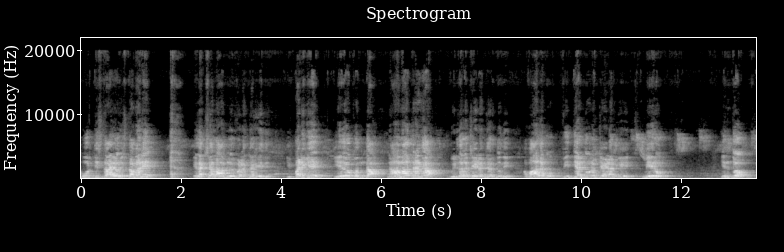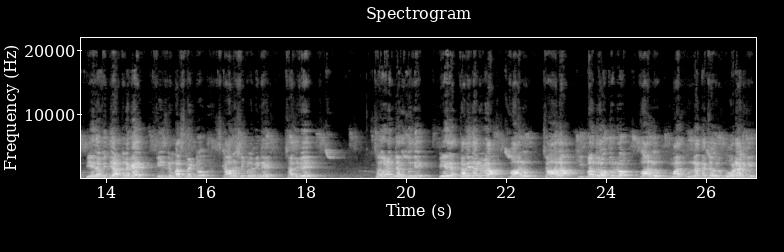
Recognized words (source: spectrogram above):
పూర్తి స్థాయిలో ఇస్తామని ఎలక్షన్ హామీలు ఇవ్వడం జరిగింది. ఇప్పటికీ ఏదో కొంత నామాత్రంగా విడుదల చేయడం జరుగుతుంది. వాళ్ళకు విద్యను దూరం చేయడానికి మీరు ఎంతో పేద విద్యార్థులకే ఫీజు రింబర్స్మెంట్ స్కాలర్షిప్ల మీదే చదివే చదవడం జరుగుతుంది. పేద తల్లిదండ్రుల వాళ్ళు చాలా ఇబ్బందులు అవుతుండ్రు. వాళ్ళు మ- ఉన్నత చదువులు పోవడానికి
